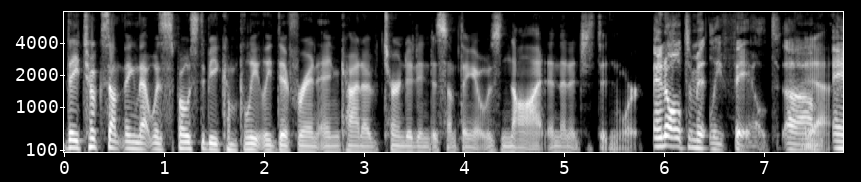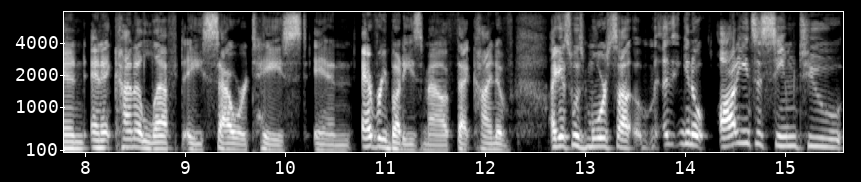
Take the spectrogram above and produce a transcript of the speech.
they took something that was supposed to be completely different and kind of turned it into something it was not and then it just didn't work and ultimately failed. Um, Yeah. And and it kind of left a sour taste in everybody's mouth. That kind of, I guess, was more so. You know, audiences seem to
